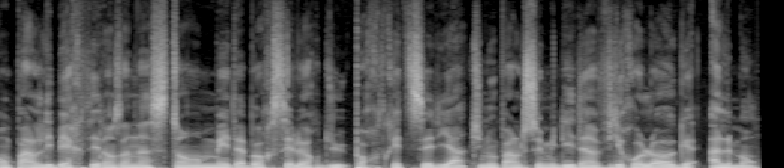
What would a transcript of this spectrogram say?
On parle liberté dans un instant, mais d'abord c'est l'heure du portrait de Célia. Tu nous parles ce midi d'un virologue allemand.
